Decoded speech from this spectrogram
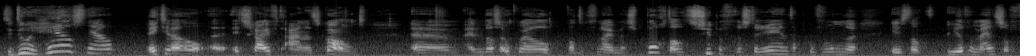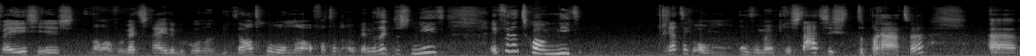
Dus ik doe heel snel, weet je wel, eh, het schuift aan het kant. Ehm, en dat is ook wel wat ik vanuit mijn sport altijd super frustrerend heb gevonden. Is dat heel veel mensen op feestjes dan over wedstrijden begonnen die ik dan had gewonnen of wat dan ook. En dat ik dus niet, ik vind het gewoon niet prettig om over mijn prestaties te praten. Ehm,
